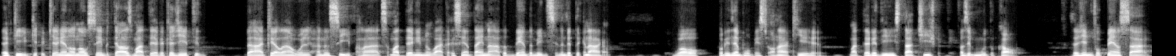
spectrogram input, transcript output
É que, que querendo ou não, sempre tem umas matérias que a gente dá aquela olhada assim e fala, ah, essa matéria não vai acrescentar em nada dentro da medicina veterinária. Igual por exemplo, mencionar aqui matéria de estatística, tem que fazer muito cálculo. Se a gente for pensar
